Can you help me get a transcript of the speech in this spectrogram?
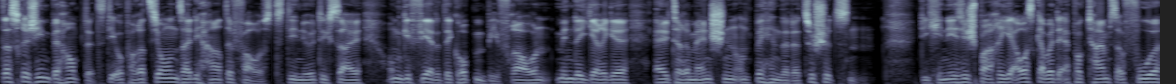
Das Regime behauptet, die Operation sei die harte Faust, die nötig sei, um gefährdete Gruppen wie Frauen, Minderjährige, ältere Menschen und Behinderte zu schützen. Die chinesischsprachige Ausgabe der Epoch Times erfuhr,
